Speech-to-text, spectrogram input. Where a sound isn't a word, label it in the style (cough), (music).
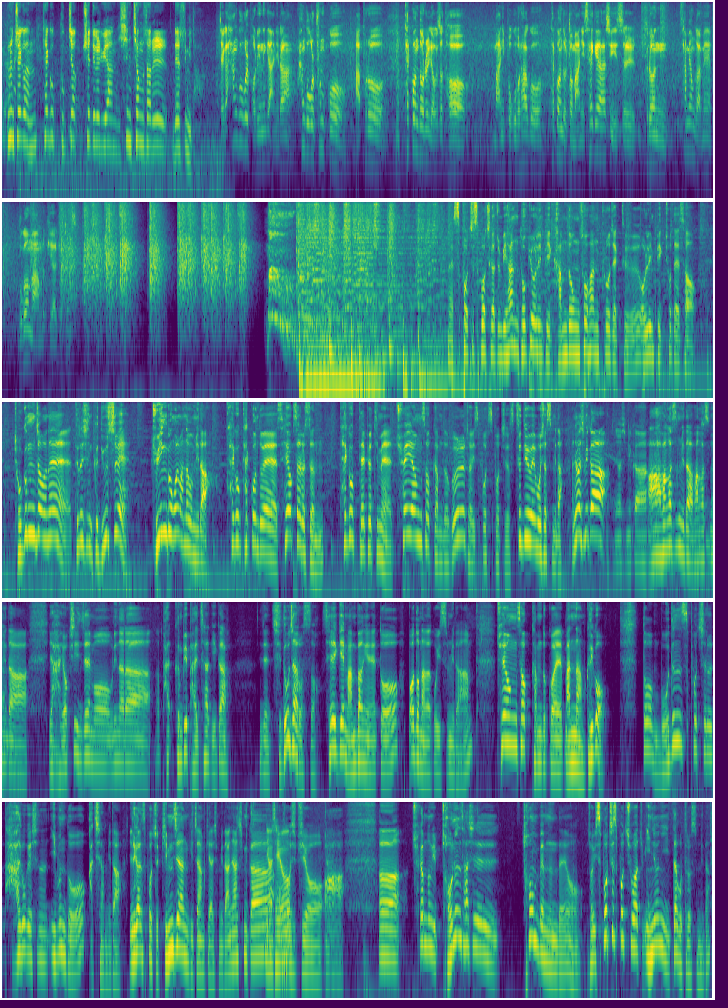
그는 최근 태국 국적 취득을 위한 신청서를 냈습니다. 제가 한국을 버리는 게 아니라 한국을 품고 앞으로 태권도를 여기서 더 많이 보급을 하고 태권도를 더 많이 세계화할 수 있을 그런 사명감에 무거운 마음으로 귀화를 결정했습니다. 네, 스포츠 스포츠가 준비한 도쿄올림픽 감동 소환 프로젝트 올림픽 초대석 조금 전에 들으신 그 뉴스의 주인공을 만나봅니다. 태국 태권도의 새 역사를 쓴 태국 대표팀의 최영석 감독을 저희 스포츠 스포츠 스튜디오에 모셨습니다. 안녕하십니까? 안녕하십니까? 아 반갑습니다. 반갑습니다. 야 역시 이제 뭐 우리나라 발, 금빛 발차기가 이제 지도자로서 세계 만방에 또 뻗어나가고 있습니다. 최영석 감독과의 만남 그리고 또 모든 스포츠를 다 알고 계시는 이분도 같이 합니다. 일간 스포츠 김재한 기자 함께 하십니다. 안녕하십니까? 안녕하세요. 어서 오십시오. 아, 어, 최 감독님, 저는 사실 처음 뵙는데요. 저희 스포츠 스포츠와 좀 인연이 있다고 들었습니다.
